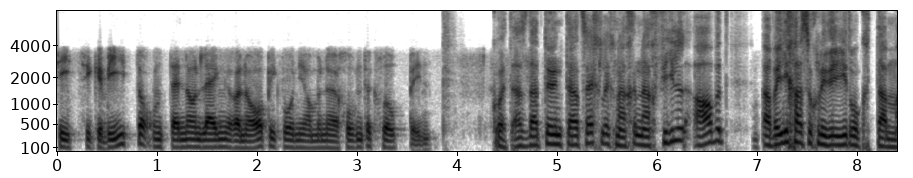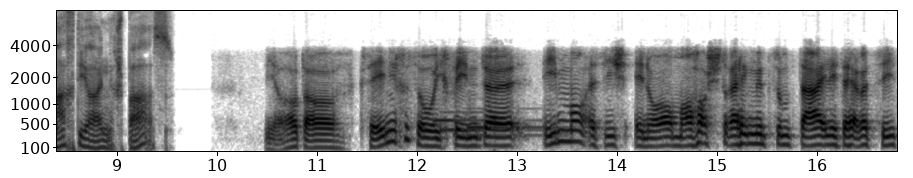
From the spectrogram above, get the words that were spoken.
Sitzungen weiter und dann noch einen längeren Abend, wo ich an einem Kundenclub bin. Gut, also das klingt tatsächlich nach, nach viel Arbeit, aber ich habe so ein bisschen den Eindruck, das macht dir eigentlich Spaß. Ja, da sehe ich so. Ich finde äh, immer, es ist enorm anstrengend zum Teil in dieser Zeit,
